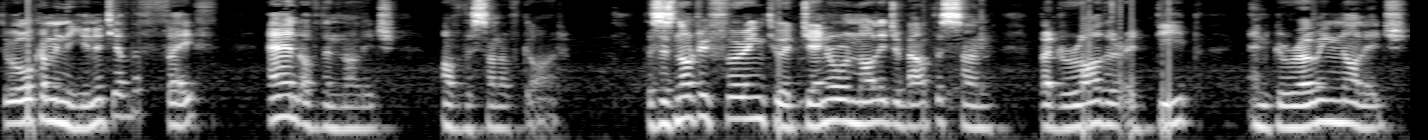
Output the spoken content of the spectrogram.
to all come in the unity of the faith and of the knowledge of the Son of God. This is not referring to a general knowledge about the Son, but rather a deep and growing knowledge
